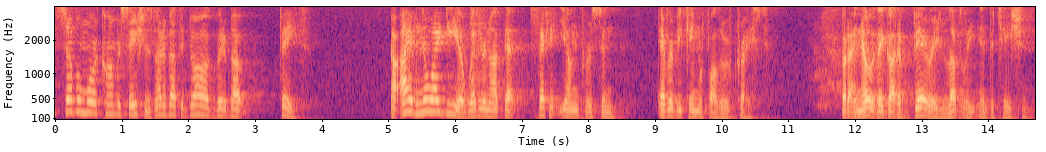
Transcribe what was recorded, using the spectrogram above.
several more conversations, not about the dog, but about faith. Now, I have no idea whether or not that second young person ever became a follower of Christ. But I know they got a very lovely invitation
